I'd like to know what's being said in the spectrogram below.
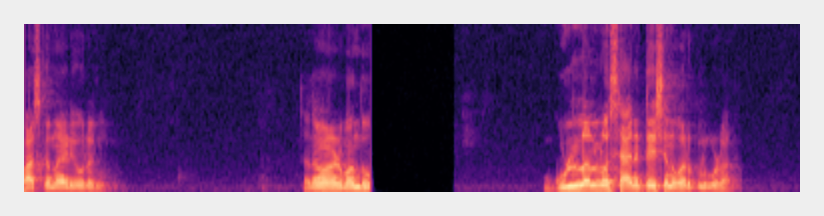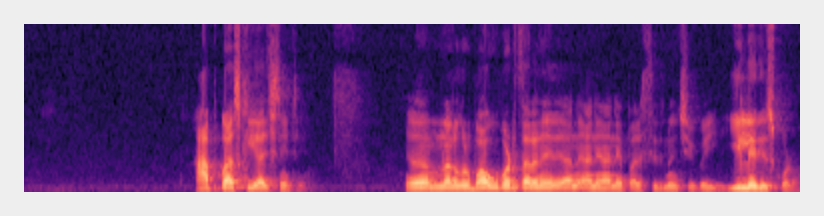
భాస్కర్ నాయుడు ఎవరని. చంద్రబాబు నాయుడు బంధువు గుళ్ళల్లో శానిటేషన్ వర్కులు కూడా. ఆప్కాస్కి ఇవ్వాల్సినవి. నలుగురు బాగుపడతారనే అనే అనే పరిస్థితి నుంచి పోయి వీళ్ళే తీసుకోవడం.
